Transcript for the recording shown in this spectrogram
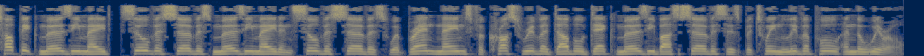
Topic Merseymaid, Silver Service Merseymaid and Silver Service were brand names for cross-river double-deck Merseybus services between Liverpool and the Wirral.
